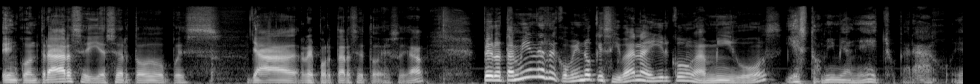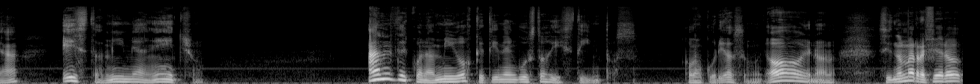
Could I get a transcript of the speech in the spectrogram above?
encontrarse y hacer todo, pues ya reportarse todo eso, ¿ya? Pero también les recomiendo que si van a ir con amigos, y esto a mí me han hecho, carajo, ¿ya? Esto a mí me han hecho. Ande con amigos que tienen gustos distintos como curioso. Oh, no, no. Si no me refiero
